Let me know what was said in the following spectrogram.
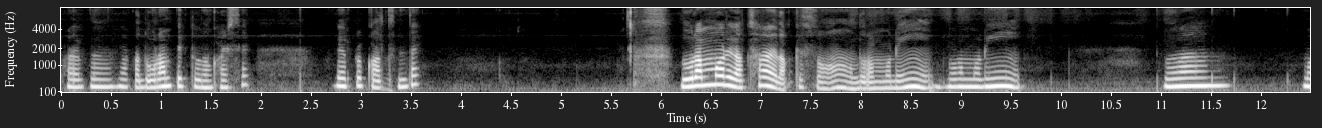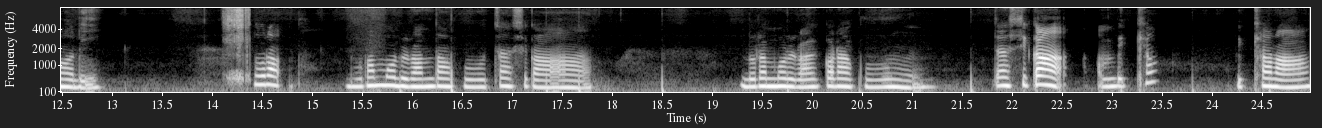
밝은 약간 노란빛 도는 갈색? 예쁠 것 같은데? 노란 머리가 차라리 낫겠어. 노란 머리. 노란 머리. 노란 머리. 노란, 노란 머리를 한다고, 짜식아. 노란 머리로 할 거라고. 자식아, 안 비켜? 비켜라.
